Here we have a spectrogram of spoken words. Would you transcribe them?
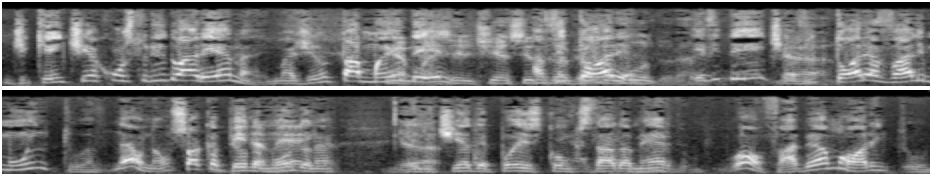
de quem tinha construído a arena. Imagina o tamanho É, mas dele. ele tinha sido a campeão vitória. do mundo, né? Evidente, a É. vitória vale muito. Não, não só campeão do mundo, né? É. Ele tinha depois conquistado a América. Bom, o Fábio é a maior, o,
